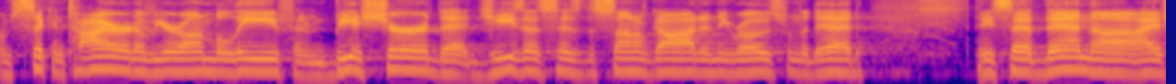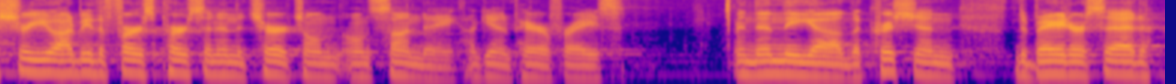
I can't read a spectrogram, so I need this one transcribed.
I'm sick and tired of your unbelief, and be assured that Jesus is the Son of God and he rose from the dead. And he said, Then uh, I assure you I'd be the first person in the church on, on Sunday. Again, paraphrase. And then the, uh, the Christian debater said,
